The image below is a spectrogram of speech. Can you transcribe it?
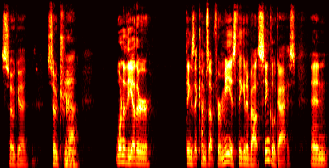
So good. So true. Yeah. One of the other things that comes up for me is thinking about single guys. And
